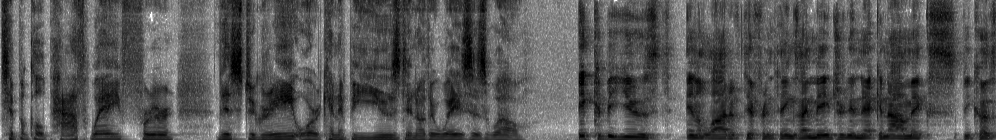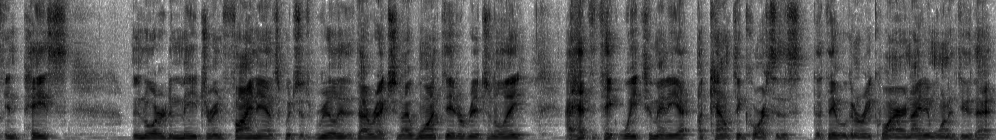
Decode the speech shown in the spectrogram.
typical pathway for this degree, or can it be used in other ways as well? It could be used in a lot of different things. I majored in economics because in PACE, in order to major in finance, which is really the direction I wanted originally, I had to take way too many accounting courses that they were going to require, and I didn't want to do that.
